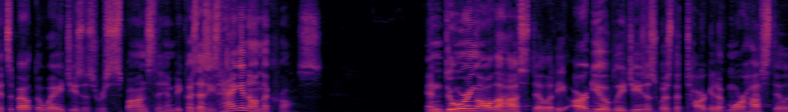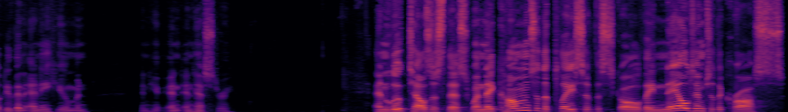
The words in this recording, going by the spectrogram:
It's about the way Jesus responds to him because as he's hanging on the cross, enduring all the hostility, arguably, Jesus was the target of more hostility than any human in, in, in history. And Luke tells us this when they come to the place of the skull, they nailed him to the cross,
